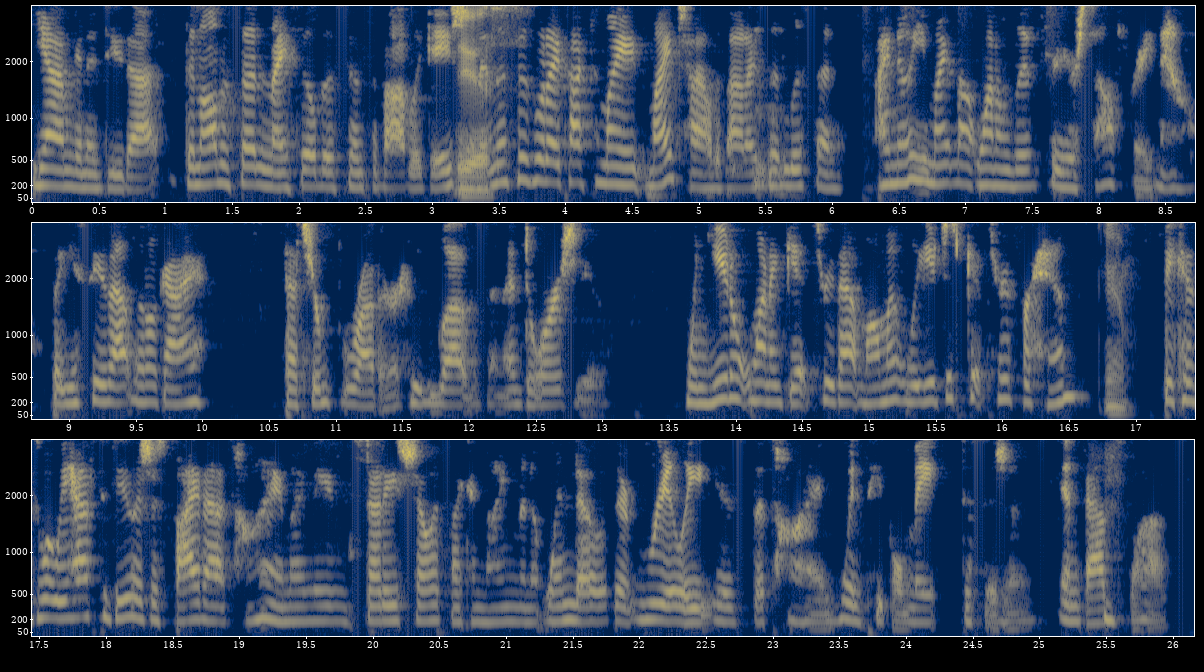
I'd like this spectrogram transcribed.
yeah, I'm going to do that, then all of a sudden I feel this sense of obligation. And this is what I talked to my, my child about. I said, listen, I know you might not want to live for yourself right now, but you see that little guy? That's your brother who loves and adores you. When you don't want to get through that moment, will you just get through for him? Yeah. Because what we have to do is just buy that time. I mean, studies show it's like a nine minute window that really is the time when people make decisions in bad mm-hmm. spots.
